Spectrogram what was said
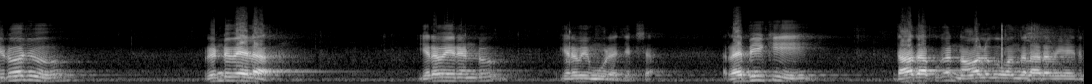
ఈరోజు రెండు వేల ఇరవై రెండు ఇరవై మూడు అధ్యక్ష. రబీకి దాదాపుగా నాలుగు వందల అరవై ఐదు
